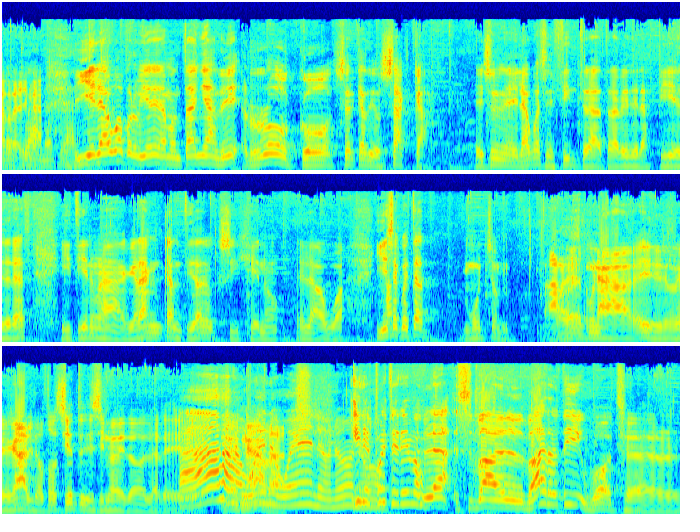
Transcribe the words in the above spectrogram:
Claro, reina. claro, claro. Y el agua proviene de las montañas de Roko, cerca de Osaka. Es un- el agua se filtra a través de las piedras y tiene una gran cantidad de oxígeno, el agua. Y esa Ah. cuesta mucho. A A ver, ver. una eh, regalo, 219 dólares. Ah, No bueno, nada. bueno, no, Y no. después tenemos la Svalbardi Water.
